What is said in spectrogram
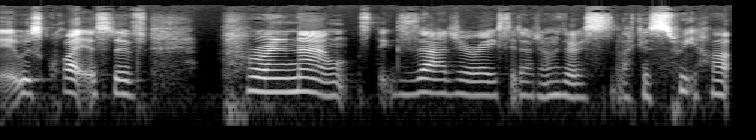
it was quite a sort of pronounced, exaggerated. I don't know whether it's like a sweetheart,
